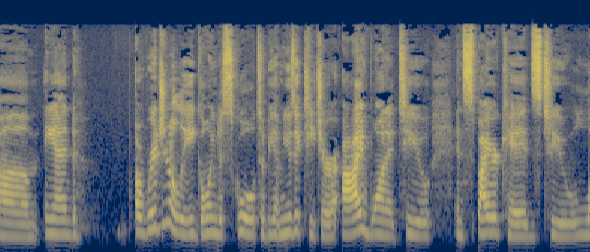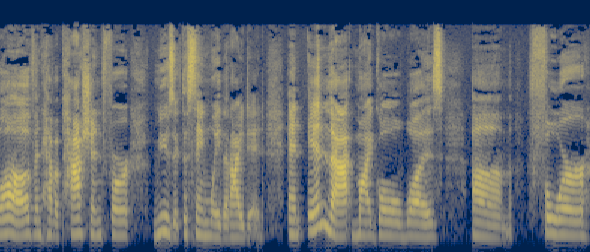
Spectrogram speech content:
Um, and originally going to school to be a music teacher, I wanted to inspire kids to love and have a passion for music the same way that I did. And in that, my goal was um, for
